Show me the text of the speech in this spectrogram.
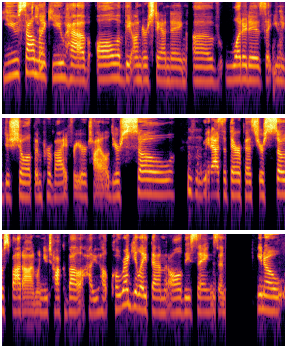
you sound like you have all of the understanding of what it is that you need to show up and provide for your child. You're so, mm-hmm. I mean, as a therapist, you're so spot on when you talk about how you help co regulate them and all these things. And you know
